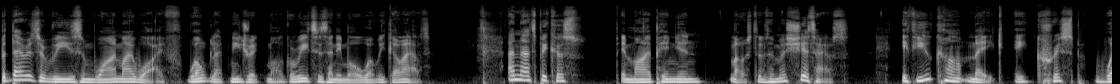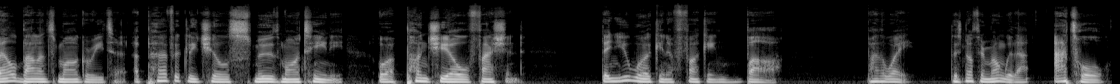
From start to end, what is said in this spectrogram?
but there is a reason why my wife won't let me drink margaritas anymore when we go out. And that's because, in my opinion, most of them are shithouse. If you can't make a crisp, well balanced margarita, a perfectly chilled, smooth martini, or a punchy old fashioned, then you work in a fucking bar. By the way, there's nothing wrong with that at all.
